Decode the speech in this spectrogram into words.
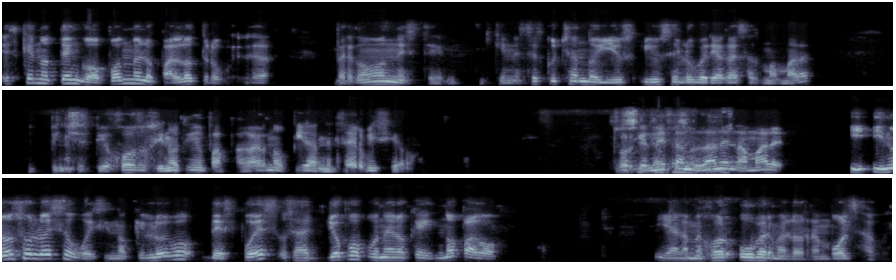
es que no tengo, pónmelo para el otro, güey. perdón, este, quien esté escuchando y use el Uber y haga esas mamadas, pinches piojosos, si no tienen para pagar, no pidan el servicio. Pues Porque neta nos dan en la madre. Y, no solo eso, güey, sino que luego, después, o sea, yo puedo poner, ok, no pagó. Y a lo mejor Uber me lo reembolsa, güey.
